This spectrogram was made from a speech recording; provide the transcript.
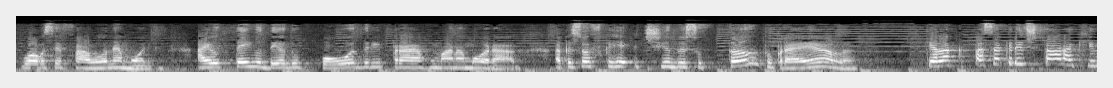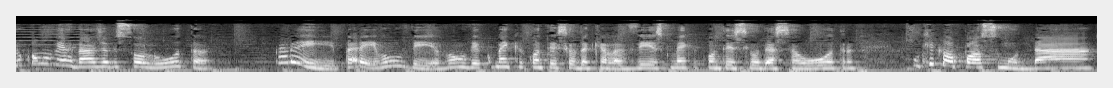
igual você falou, né, Mônica? Aí eu tenho o dedo podre para arrumar namorado. A pessoa fica repetindo isso tanto para ela que ela passa a acreditar naquilo como verdade absoluta. Peraí, peraí, vamos ver, vamos ver como é que aconteceu daquela vez, como é que aconteceu dessa outra, o que, que eu posso mudar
